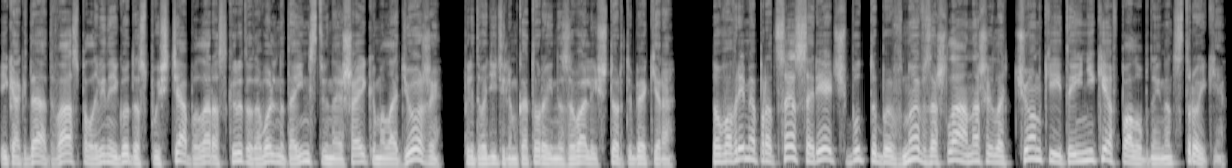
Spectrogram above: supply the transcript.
и когда два с половиной года спустя была раскрыта довольно таинственная шайка молодежи, предводителем которой назывались Штортебекера, то во время процесса речь будто бы вновь зашла о нашей латчонке и тайнике в палубной надстройке.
